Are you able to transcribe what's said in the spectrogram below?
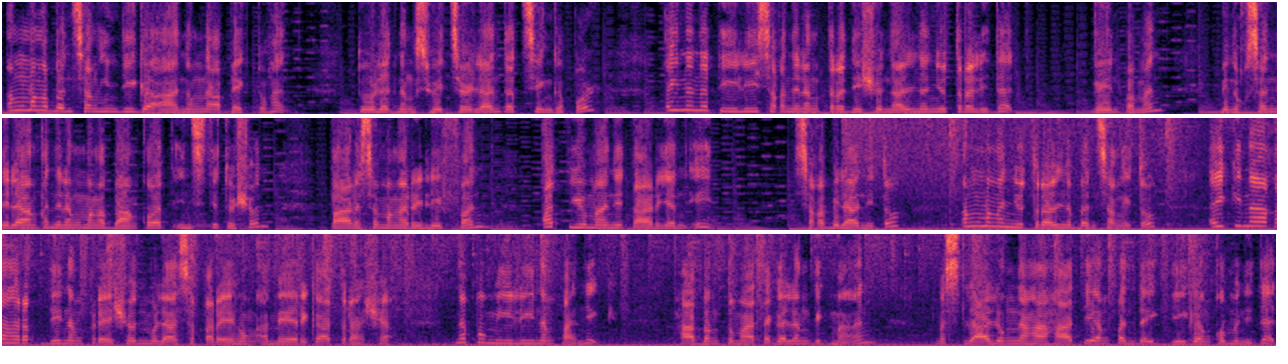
ang mga bansang hindi gaanong naapektuhan tulad ng Switzerland at Singapore ay nanatili sa kanilang tradisyonal na neutralidad. Gayunpaman, binuksan nila ang kanilang mga bangko at institusyon para sa mga relief fund at humanitarian aid. Sa kabila nito, ang mga neutral na bansang ito ay kinakaharap din ng presyon mula sa parehong Amerika at Russia na pumili ng panig. Habang tumatagal ang digmaan, mas lalong nahahati ang pandaigdigang komunidad.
